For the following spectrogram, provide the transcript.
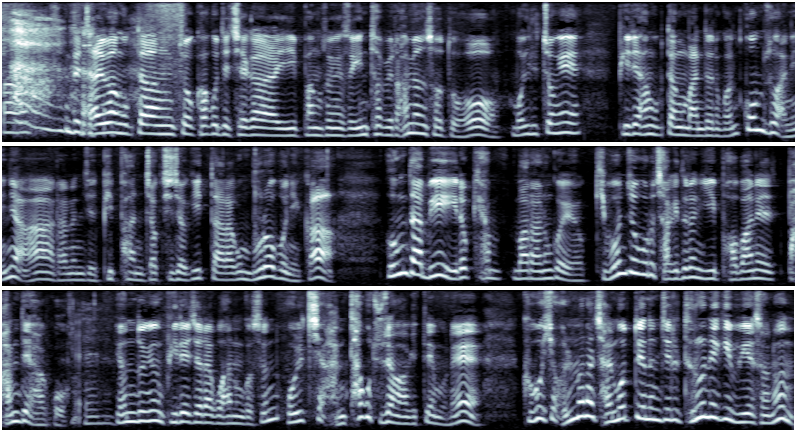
아, 근데 자유한국당 쪽하고 이제 제가 이 방송에서 인터뷰를 하면서도 뭐 일종의 비례 한국당 만드는 건 꼼수 아니냐라는 이제 비판적 지적이 있다라고 물어보니까 응답이 이렇게 말하는 거예요. 기본적으로 자기들은 이 법안에 반대하고 네. 연동형 비례제라고 하는 것은 옳지 않다고 주장하기 때문에 그것이 얼마나 잘못되는지를 드러내기 위해서는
